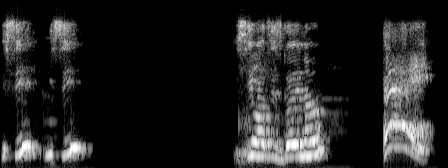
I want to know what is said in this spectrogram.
You see? You see? You see what is going on? Hey!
